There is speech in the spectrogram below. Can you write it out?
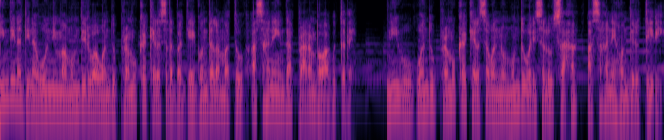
ಇಂದಿನ ದಿನವು ನಿಮ್ಮ ಮುಂದಿರುವ ಒಂದು ಪ್ರಮುಖ ಕೆಲಸದ ಬಗ್ಗೆ ಗೊಂದಲ ಮತ್ತು ಅಸಹನೆಯಿಂದ ಪ್ರಾರಂಭವಾಗುತ್ತದೆ. ನೀವು ಒಂದು ಪ್ರಮುಖ ಕೆಲಸವನ್ನು ಮುಂದುವರಿಸಲು ಸಹ ಅಸಹನೆ ಹೊಂದಿರುತ್ತೀರಿ.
